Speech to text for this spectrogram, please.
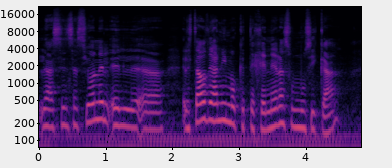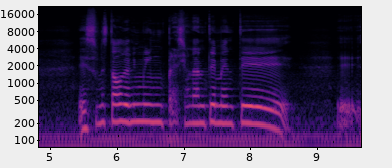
la sensación, el, el, eh, el, estado de ánimo que te genera su música es un estado de ánimo impresionantemente eh,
